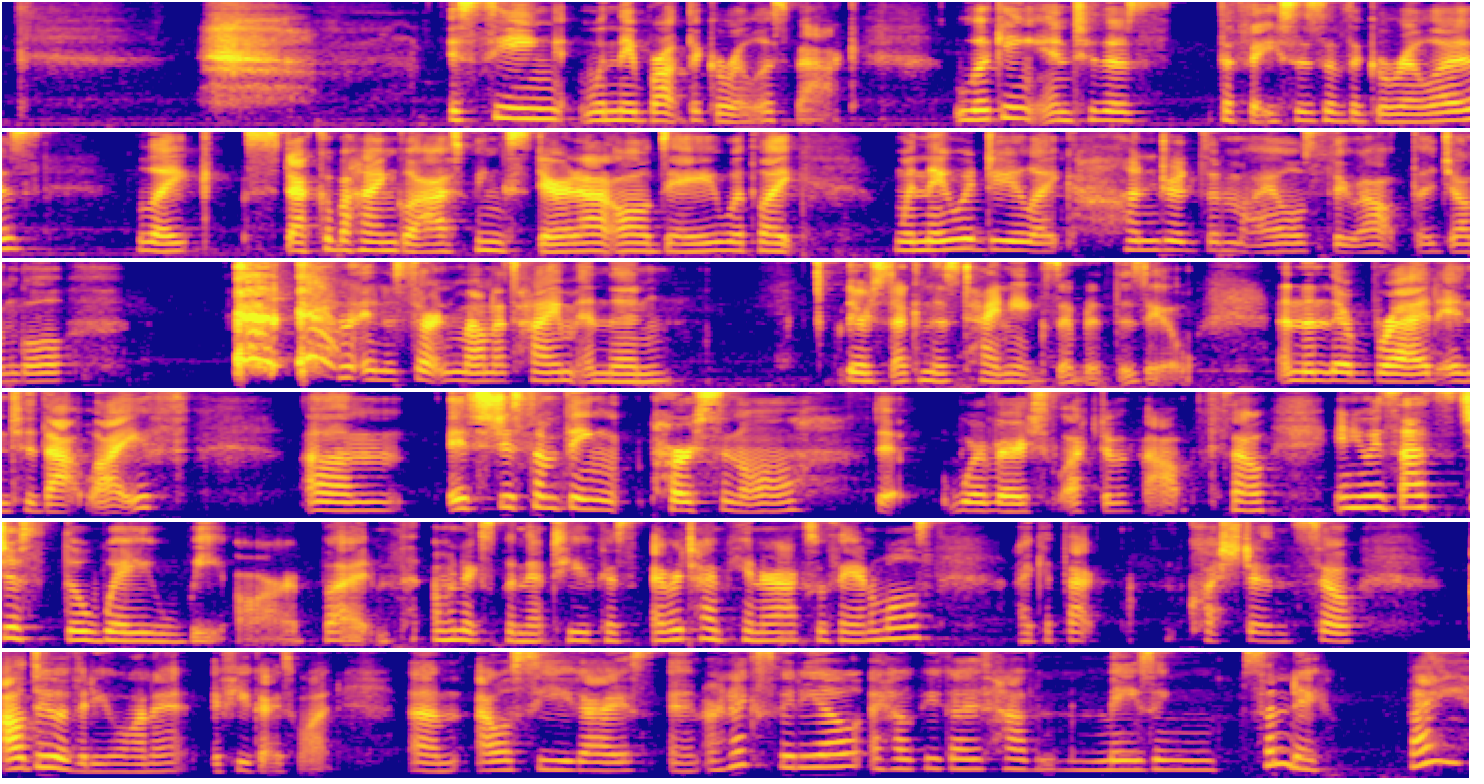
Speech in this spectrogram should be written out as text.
is seeing when they brought the gorillas back, looking into those the faces of the gorillas, like stuck behind glass, being stared at all day with like when they would do like hundreds of miles throughout the jungle in a certain amount of time and then they're stuck in this tiny exhibit at the zoo and then they're bred into that life. Um, it's just something personal that we're very selective about. So anyways that's just the way we are but i want to explain that to you because every time he interacts with animals i get that question. So i'll do a video on it if you guys want. Um, i will see you guys in our next video. I hope you guys have an amazing sunday. Bye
